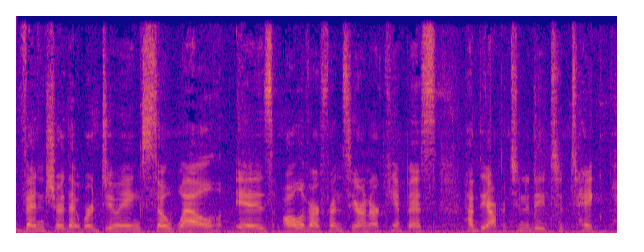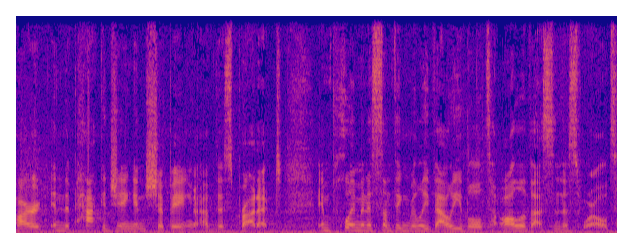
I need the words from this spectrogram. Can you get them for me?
venture that we're doing so well is all of our friends here on our campus have the opportunity to take part in the packaging and shipping of this product. Employment is something really valuable to all of us in this world.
